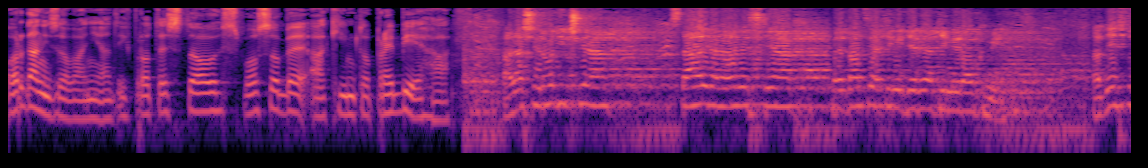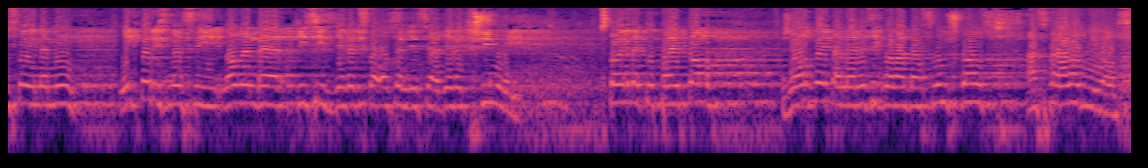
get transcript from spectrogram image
organizovania tých protestov, spôsobe, akým to prebieha. A naši rodičia stáli na námestiach pred 29 rokmi. A dnes tu stojíme my. Niektorí sme si november 1989 všimli. Stojíme tu preto, že odmietame rezignovať na slušnosť a spravodlivosť.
